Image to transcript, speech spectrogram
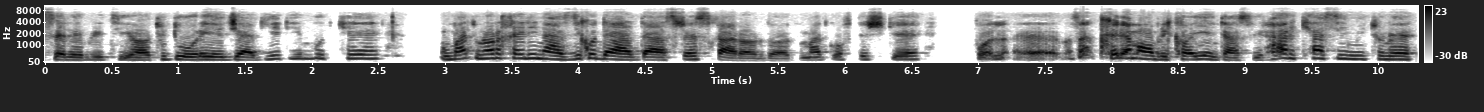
سلبریتی ها تو دوره جدید این بود که اومد اونا رو خیلی نزدیک و در دسترس قرار داد. اومد گفتش که مثلا خیلی هم آمریکایی این تصویر. هر کسی می‌تونه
